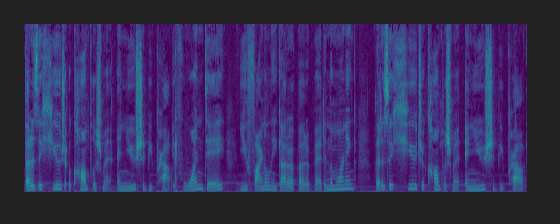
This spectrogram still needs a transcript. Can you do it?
that is a huge accomplishment and you should be proud. If one day you finally got up out of bed in the morning, that is a huge accomplishment and you should be proud.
